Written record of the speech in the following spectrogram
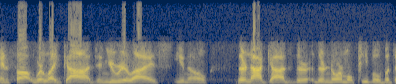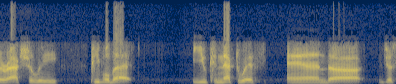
and thought were like gods and you realize you know they're not gods. They're they're normal people but they're actually people that you connect with and uh just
